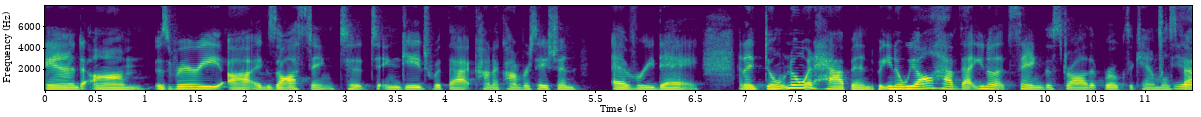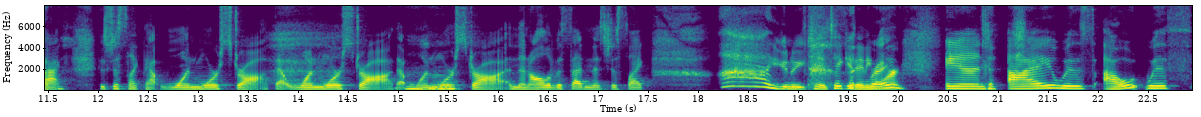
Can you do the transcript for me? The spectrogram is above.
And um, it was very uh, exhausting to, to engage with that kind of conversation every day. And I don't know what happened, but you know, we all have that, you know, that saying, the straw that broke the camel's yep. back. It's just like that one more straw, that one more straw, that mm-hmm. one more straw. And then all of a sudden it's just like, ah, you know, you can't take it anymore. right. And I was out with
